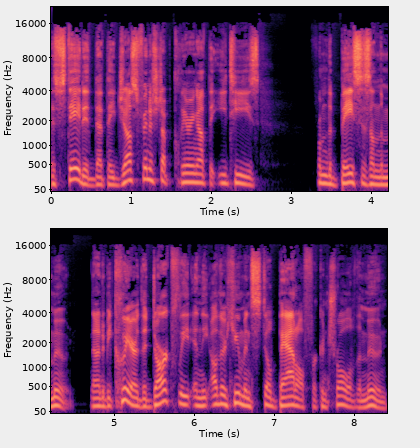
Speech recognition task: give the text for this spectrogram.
stated that they just finished up clearing out the ETs from the bases on the moon. Now, to be clear, the Dark Fleet and the other humans still battle for control of the moon,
